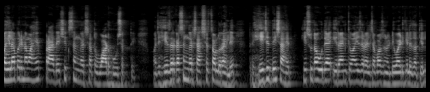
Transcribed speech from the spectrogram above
पहिला परिणाम आहे प्रादेशिक संघर्षात वाढ होऊ शकते. म्हणजे हे जर का संघर्ष असे चालू राहिले तर हे जे देश आहेत हे सुद्धा उद्या इराण किंवा इस्रायलच्या बाजूने डिवाईड केले जातील.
